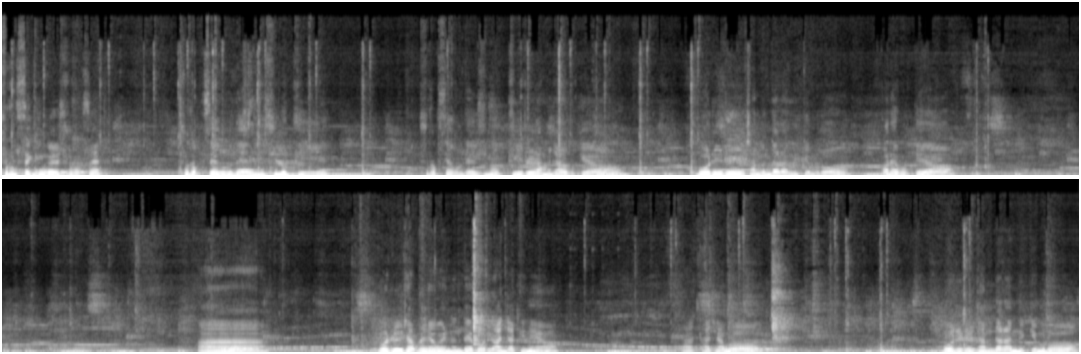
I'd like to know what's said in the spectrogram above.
초록색인가요 초록색? 초록색으로 된 스누피 초록색으로 된 스누피를 한번 잡아볼게요. 머리를 잡는다는 느낌으로 꺼내 볼게요. 아 머리를 잡으려고 했는데 머리가 안 잡히네요. 자 다시 한번 머리를 잡는다는 느낌으로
